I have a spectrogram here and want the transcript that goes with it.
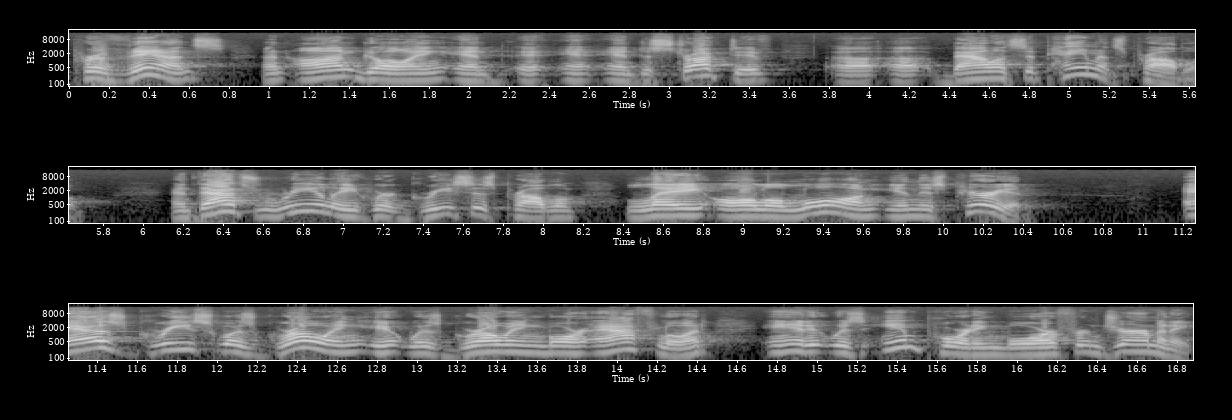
prevents an ongoing and, and, and destructive uh, uh, balance of payments problem. And that's really where Greece's problem lay all along in this period. As Greece was growing, it was growing more affluent and it was importing more from Germany.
